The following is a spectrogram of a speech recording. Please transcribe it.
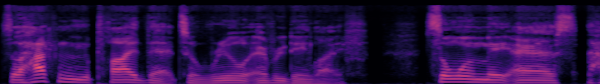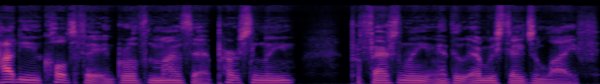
So, how can we apply that to real everyday life? Someone may ask, How do you cultivate a growth mindset personally professionally, and through every stage of life.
